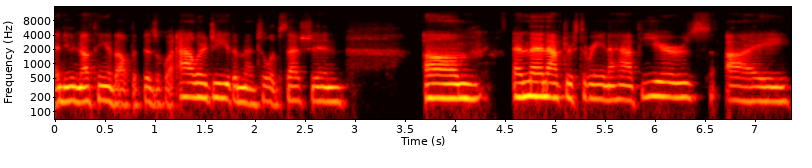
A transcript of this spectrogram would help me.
I knew nothing about the physical allergy, the mental obsession. Um, and then after three and a half years, I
